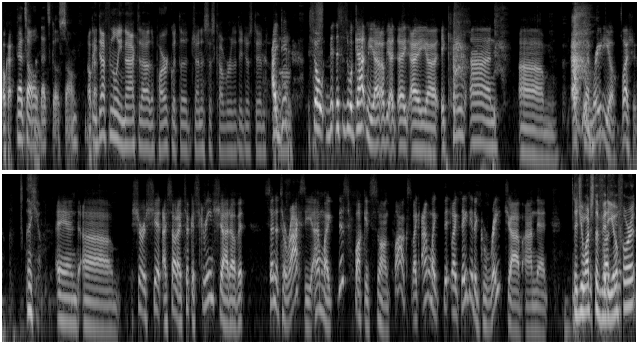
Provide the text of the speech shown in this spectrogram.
Okay, that's all. That's Ghost song. okay. They definitely knocked it out of the park with the Genesis cover that they just did. I did. Um, so th- this is what got me. I, I, I, I uh, it came on um, FM radio. Bless you. thank you. And um, sure as shit, I saw it. I took a screenshot of it, sent it to Roxy. I'm like, this fucking song, Fox. Like, I'm like, th- like they did a great job on that. Did you watch the video for it?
